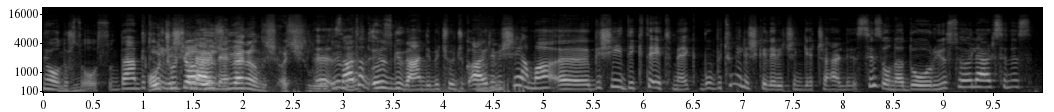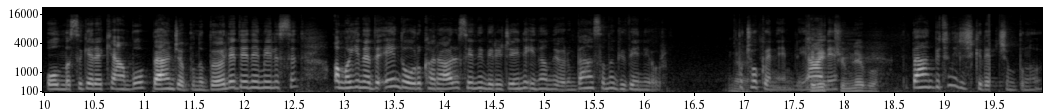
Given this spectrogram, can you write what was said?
Ne olursa olsun. Ben bütün O çocuğa özgüven alış, açılıyor değil zaten mi? özgüvenli bir çocuk ayrı bir şey ama e, bir şeyi dikte etmek bu bütün ilişkiler için geçerli. Siz ona doğruyu söylersiniz. Olması gereken bu. Bence bunu böyle denemelisin. Ama yine de en doğru kararı senin vereceğine inanıyorum. Ben sana güveniyorum. Bu Evet. çok önemli. Kilit Yani cümle bu. ben bütün ilişkiler için bunu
